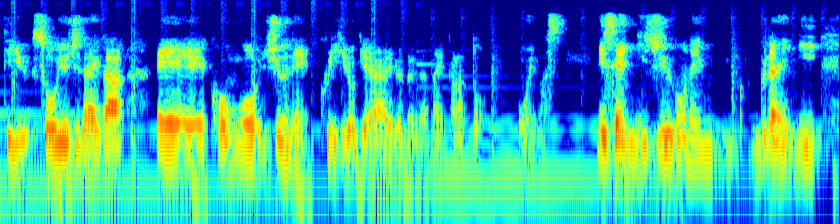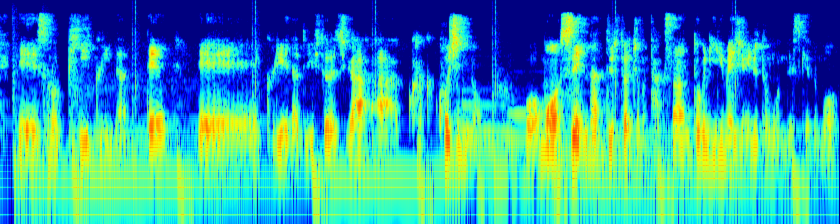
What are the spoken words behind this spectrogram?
っていう、そういう時代が、え、今後10年繰り広げられるのではないかなと思います。2025年ぐらいに、えー、そのピークになって、えー、クリエイターという人たちが、各個人の、もうすでになっている人たちもたくさん、特に有名人がいると思うんですけども、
